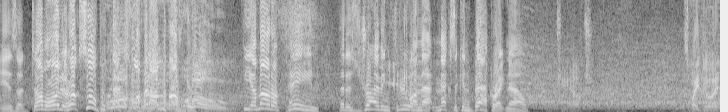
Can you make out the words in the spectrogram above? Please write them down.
is a double underhook suplex. What a move! Whoa! The amount of pain that is driving through on that Mexican back right now. Ouchie, ouch. This might do it.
